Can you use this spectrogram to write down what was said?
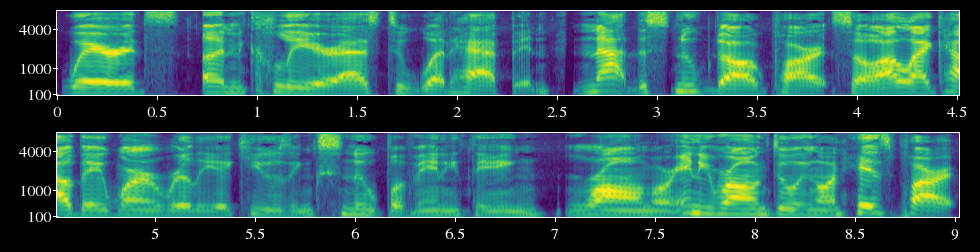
where it's unclear as to what happened, not the Snoop Dogg part. So I like how they weren't really accusing Snoop of anything wrong or any wrongdoing on his part.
